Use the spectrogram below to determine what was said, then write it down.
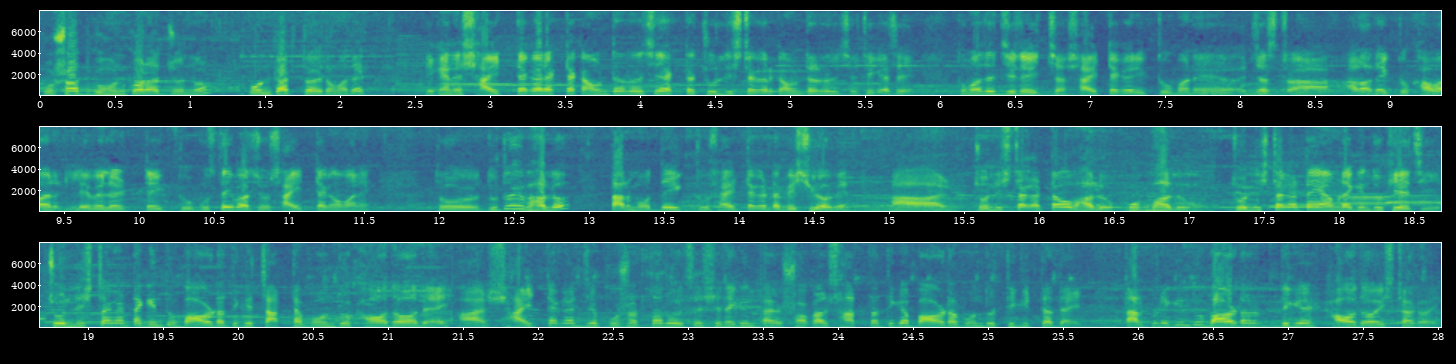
প্রসাদ গ্রহণ করার জন্য কুপন কাটতে হয় তোমাদের। এখানে ষাট টাকার একটা কাউন্টার রয়েছে, একটা চল্লিশ টাকার কাউন্টার রয়েছে, ঠিক আছে? তোমাদের যেটা ইচ্ছা, ষাট টাকার একটু মানে জাস্ট আলাদা একটু খাওয়ার লেভেলেরটা একটু বুঝতেই পারছ, ষাট টাকা মানে। তো দুটোই ভালো। তার মধ্যে একটু ষাট টাকাটা বেশি হবে। আর চল্লিশ টাকারটাও ভালো, খুব ভালো। চল্লিশ টাকাটাই আমরা কিন্তু খেয়েছি। চল্লিশ টাকাটা কিন্তু বারোটা থেকে চারটা পর্যন্ত খাওয়া দাওয়া দেয়। আর ষাট টাকার যে প্রসাদটা রয়েছে, সেটা কিন্তু সকাল সাতটা থেকে বারোটা পর্যন্ত টিকিটটা দেয়। তারপরে কিন্তু বারোটার দিকে খাওয়া দাওয়া স্টার্ট হয়।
